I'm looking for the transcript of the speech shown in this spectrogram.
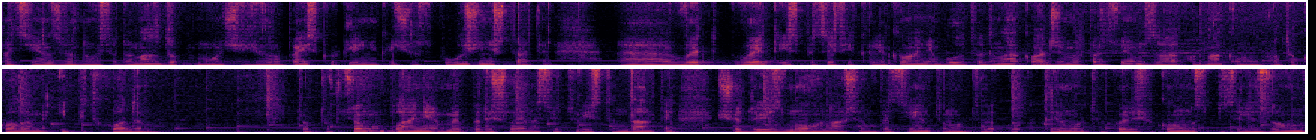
пацієнт звернувся до нас з допомогою, чи європейську клініку, чи в Сполучені Штати. Вид, вид і специфіка лікування будуть однакові, адже ми працюємо за однаковими протоколами і підходами. Тобто в цьому плані ми перейшли на світові стандарти, що дає змогу нашим пацієнтам отримувати кваліфіковану спеціалізовану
